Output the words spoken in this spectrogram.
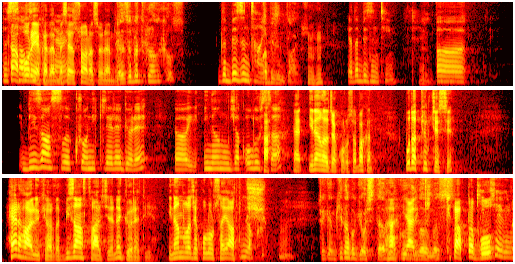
the Tamam Sultan oraya kadar. prepared- Mesela sonrası önemli değil. Elizabeth Chronicles. the Byzantine A Byzantine. Ya da Byzantine. Ee, Bizanslı kroniklere göre e, inanılacak olursa Ha, yani inanılacak olursa bakın bu da Türkçesi. Her halükarda Bizans tarihçilerine göre diye. İnanılacak olursa'yı atmış. Çekelim kitabı göster. Ha, yani okuyucularımız. kitapta bu çevirmiş?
